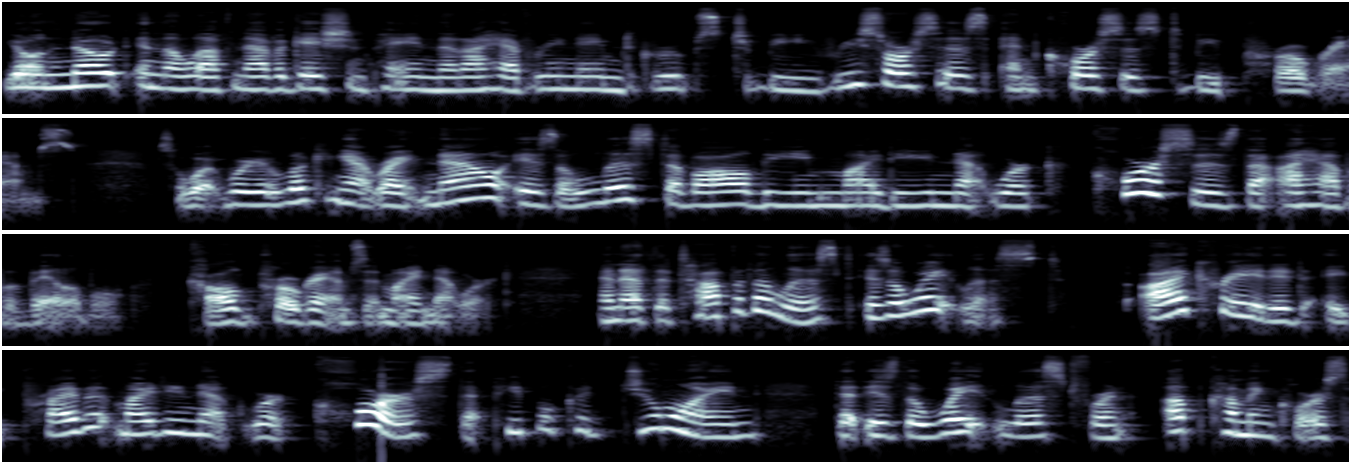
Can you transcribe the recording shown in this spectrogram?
You'll note in the left navigation pane that I have renamed groups to be resources and courses to be programs. So what we're looking at right now is a list of all the Mighty Network courses that I have available called programs in my network. And at the top of the list is a wait list. I created a private Mighty Network course that people could join that is the wait list for an upcoming course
